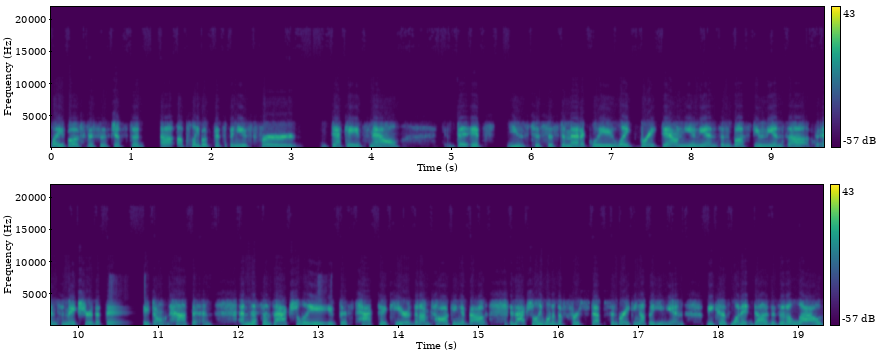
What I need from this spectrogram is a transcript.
playbook, this is just a a playbook that's been used for decades now. That it's used to systematically like break down unions and bust unions up, and to make sure that they they don't happen. And this is actually, this tactic here that I'm talking about is actually one of the first steps in breaking up a union because what it does is it allows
